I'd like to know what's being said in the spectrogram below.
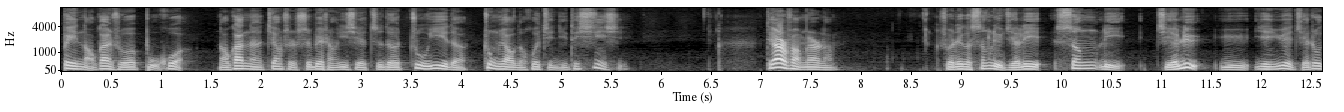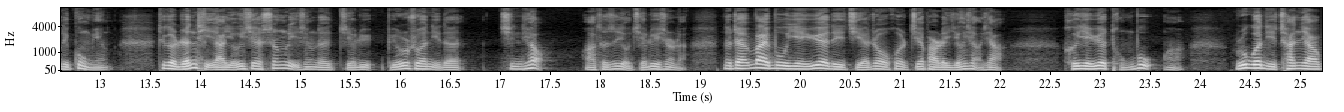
被脑干所捕获，脑干呢将此识别成一些值得注意的重要的或紧急的信息。第二方面呢，说这个生理节律、生理节律与音乐节奏的共鸣。这个人体啊有一些生理性的节律，比如说你的心跳啊，它是有节律性的。那在外部音乐的节奏或者节拍的影响下，和音乐同步啊。如果你参加。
